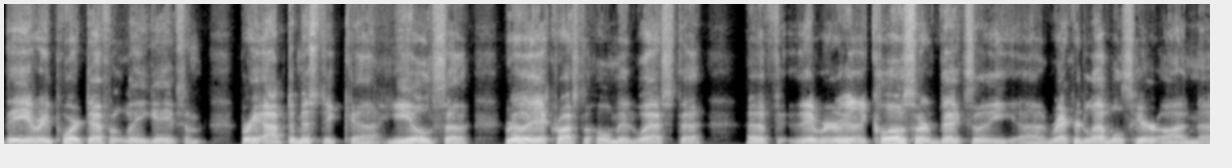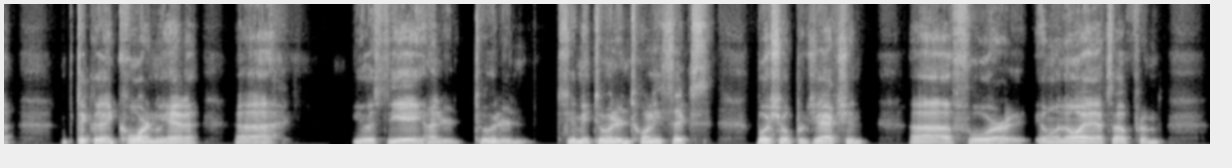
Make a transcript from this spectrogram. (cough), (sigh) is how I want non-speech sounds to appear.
the report definitely gave some very optimistic uh, yields, uh, really across the whole Midwest. Uh, uh, they were really close or uh, record levels here on, particularly in corn. We had a USDA 100, 200, excuse me, 226 bushel projection uh, for Illinois. That's up from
